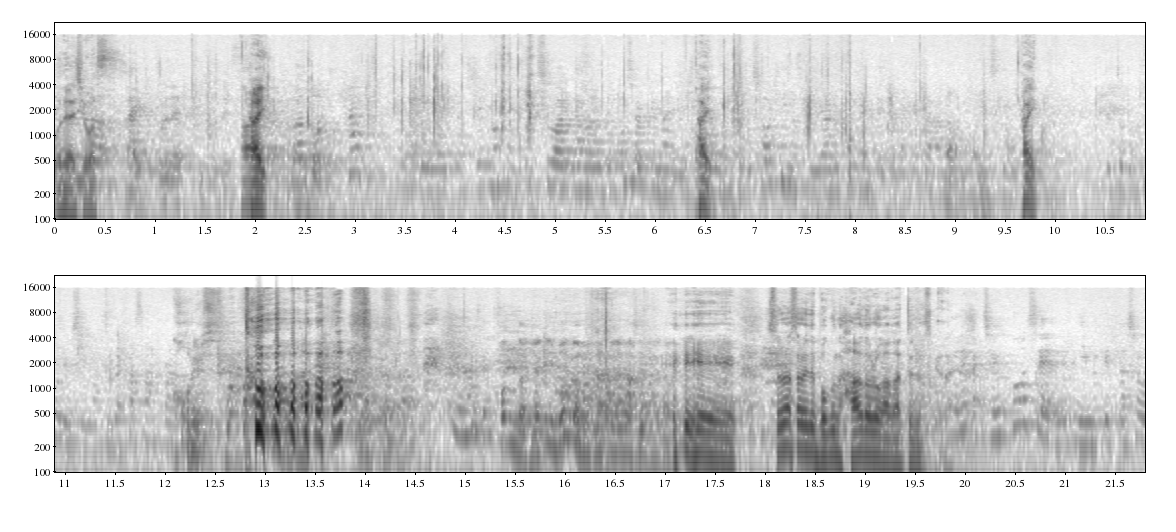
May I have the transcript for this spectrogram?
お願いします。はい、これで以上です。はい。はい、すみません、座りながらで申し訳ない。です。はい。商品の PR コメントいただけたらなと思うんです。けれども、はいでちょっと考慮して松坂さんから。考慮して今度は逆に僕が難しくなりますからね。ええそれはそれで僕のハードルが上がってるんですけどね。なんか中高生に向けた商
